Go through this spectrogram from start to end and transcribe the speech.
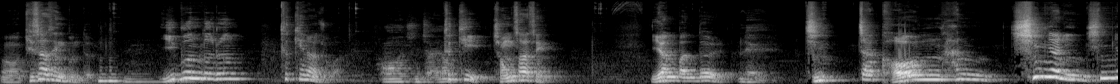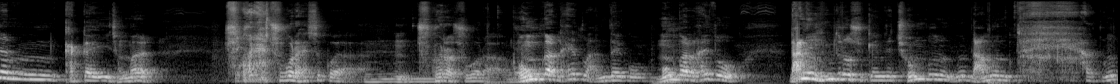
어, 기사생분들 이분들은 특히나 좋아. 어 진짜요? 특히 정사생 이 양반들 네. 진짜 건한 10년인 10년 가까이 정말 죽어라 죽어라 했을 거야. 응, 죽어라 죽어라. 뭔가를 해도 안 되고 뭔가를 해도 나는 힘들어 죽겠는데 전부 남은 다 응?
